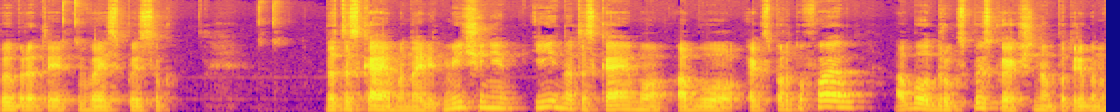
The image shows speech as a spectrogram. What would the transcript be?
вибрати весь список. Натискаємо на відмічені і натискаємо або експорту файл, або друк списку, якщо нам потрібен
